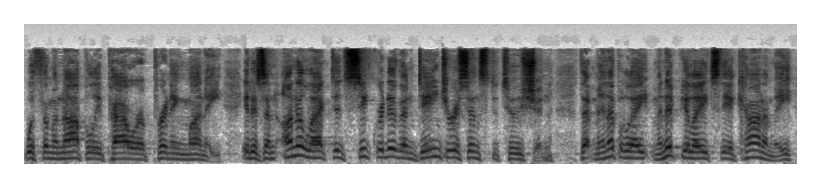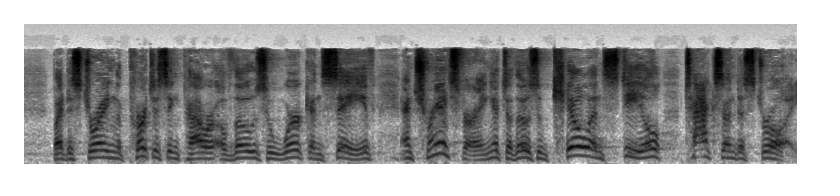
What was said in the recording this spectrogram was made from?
with the monopoly power of printing money. It is an unelected, secretive, and dangerous institution that manipulate, manipulates the economy by destroying the purchasing power of those who work and save and transferring it to those who kill and steal, tax and destroy.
